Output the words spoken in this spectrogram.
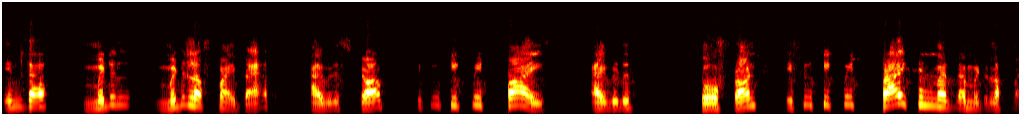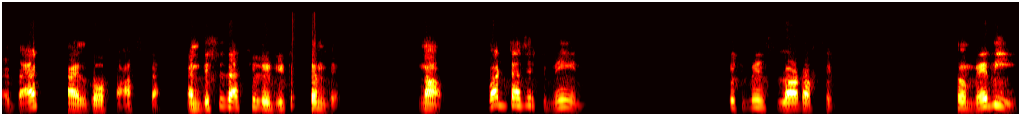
in the middle middle of my back, I will stop. If you kick me twice, I will go front. If you kick me thrice in my, the middle of my back, I'll go faster. And this is actually written there. Now, what does it mean? It means a lot of things. So maybe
